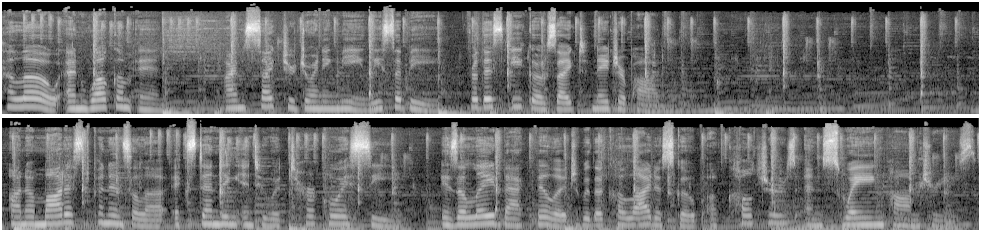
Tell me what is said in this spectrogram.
Hello and welcome in. I'm psyched you're joining me, Lisa B., for this Eco Psyched Nature Pod. On a modest peninsula extending into a turquoise sea is a laid back village with a kaleidoscope of cultures and swaying palm trees.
